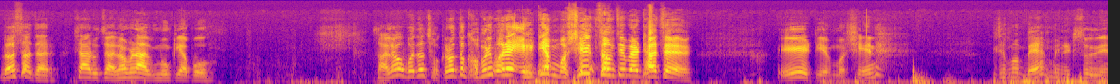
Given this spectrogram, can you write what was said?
દસ હજાર. સારું, ચાલ, હમણાં મોકલી આપો. ચાલો બધા છોકરાઓ, તો ખબર મને એટીએમ મશીન સમજી બેઠા છે. એ એટીએમ મશીન જેમાં બે મિનિટ સુધી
